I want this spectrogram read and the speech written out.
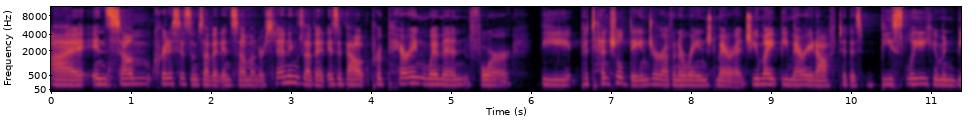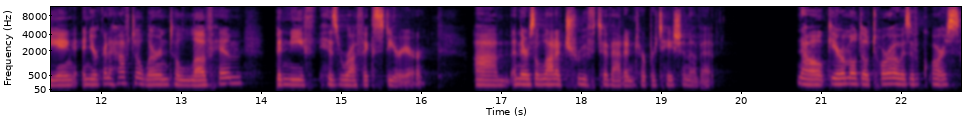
uh, in some criticisms of it, in some understandings of it, is about preparing women for the potential danger of an arranged marriage. You might be married off to this beastly human being, and you're going to have to learn to love him beneath his rough exterior. Um, and there's a lot of truth to that interpretation of it. Now, Guillermo del Toro is, of course,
